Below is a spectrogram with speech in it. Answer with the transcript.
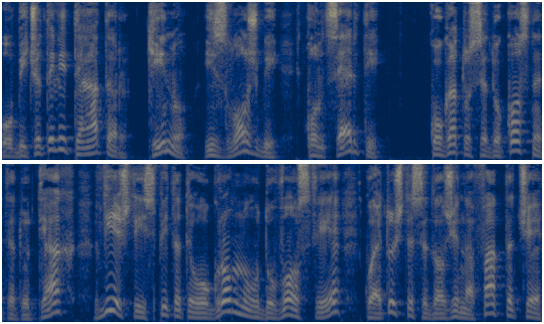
Обичате ли театър, кино, изложби, концерти? Когато се докоснете до тях, вие ще изпитате огромно удоволствие, което ще се дължи на факта, че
